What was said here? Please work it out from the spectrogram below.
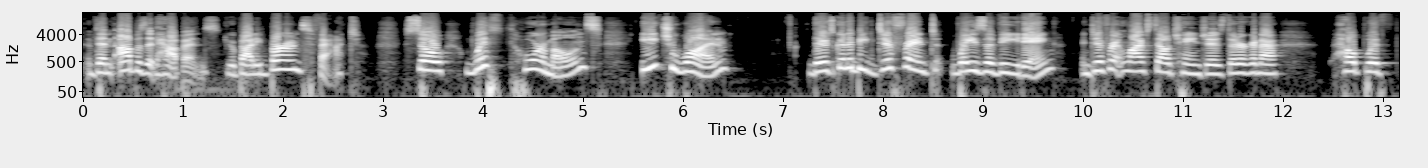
then opposite happens. Your body burns fat. So with hormones, each one, there's going to be different ways of eating and different lifestyle changes that are going to help with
